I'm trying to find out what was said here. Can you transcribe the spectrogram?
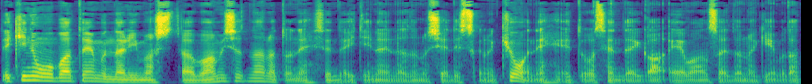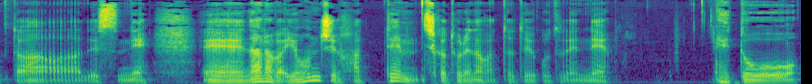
で、昨日オーバータイムになりました、バーミシャト奈良とね、仙台ティナイなどの試合ですけど、今日はね、えっ、と、仙台が、え、ワンサイドのゲームだったですね。えー、奈良が48点しか取取れなかったということでね、えっと、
